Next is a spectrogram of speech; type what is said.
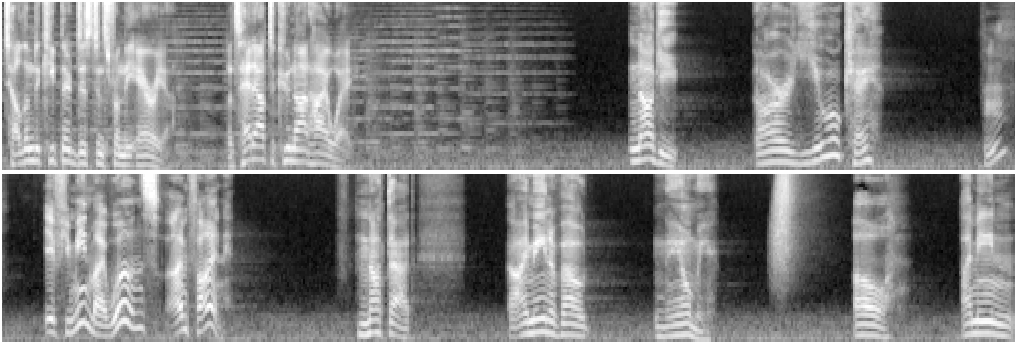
tell them to keep their distance from the area. Let's head out to Kunad Highway. Nagi, are you okay? Hmm? If you mean my wounds, I'm fine. Not that. I mean about Naomi. Oh, I mean,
